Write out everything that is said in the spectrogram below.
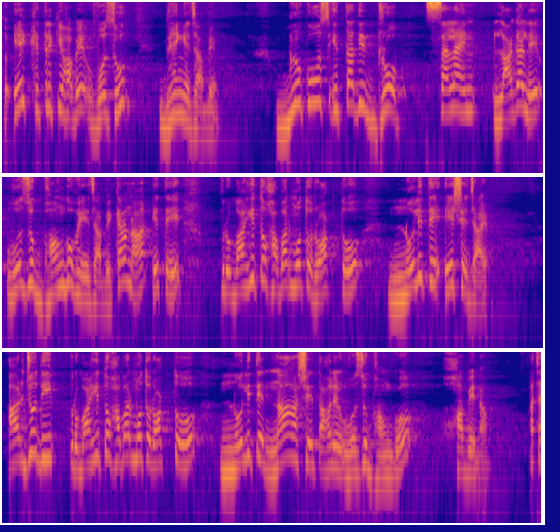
তো এই ক্ষেত্রে কি হবে? ওজু ভেঙে যাবে। গ্লুকোজ ইত্যাদি ড্রপ স্যালাইন লাগালে ওজু ভঙ্গ হয়ে যাবে। কেননা এতে প্রবাহিত হবার মতো রক্ত নলিতে এসে যায়। আর যদি প্রবাহিত হবার মতো রক্ত নলিতে না আসে, তাহলে ওজু ভঙ্গ হবে না। আচ্ছা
